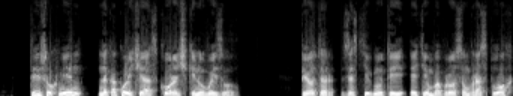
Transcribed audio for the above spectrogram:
— Ты, Шухмин, на какой час Корочкину вызвал? Петр, застигнутый этим вопросом врасплох,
